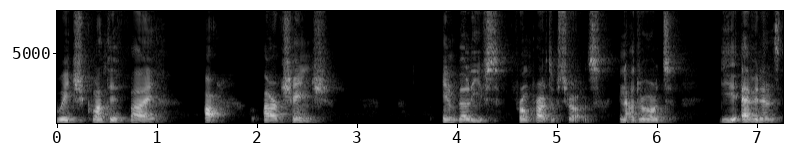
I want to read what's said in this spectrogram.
which quantify our, our change in beliefs from prior to observables. In other words, the evidence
